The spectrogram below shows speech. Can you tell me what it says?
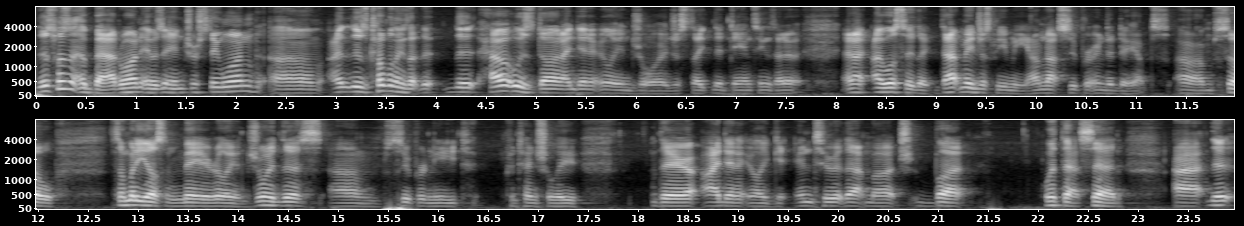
this wasn't a bad one. It was an interesting one. Um, I, there's a couple things that the, the, how it was done I didn't really enjoy. Just like the dancing that it, and I, I will say like that may just be me. I'm not super into dance. Um, so somebody else may really enjoyed this. Um, super neat potentially. There, I didn't really get into it that much. But with that said, uh, the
